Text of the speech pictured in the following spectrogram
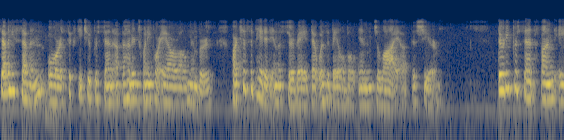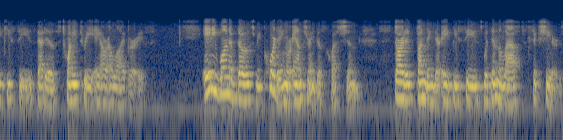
77 or 62% of the 124 ARL members participated in the survey that was available in July of this year. 30% fund APCs, that is 23 ARL libraries. 81 of those reporting or answering this question started funding their APCs within the last six years.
